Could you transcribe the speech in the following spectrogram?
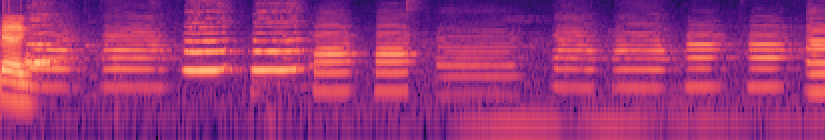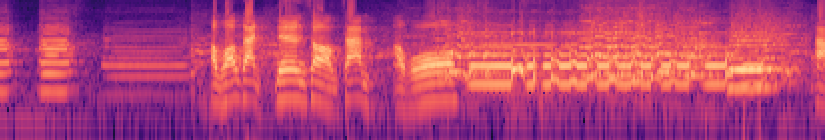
1เอาพร้อมกัน1 2 3เอาโหอะ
